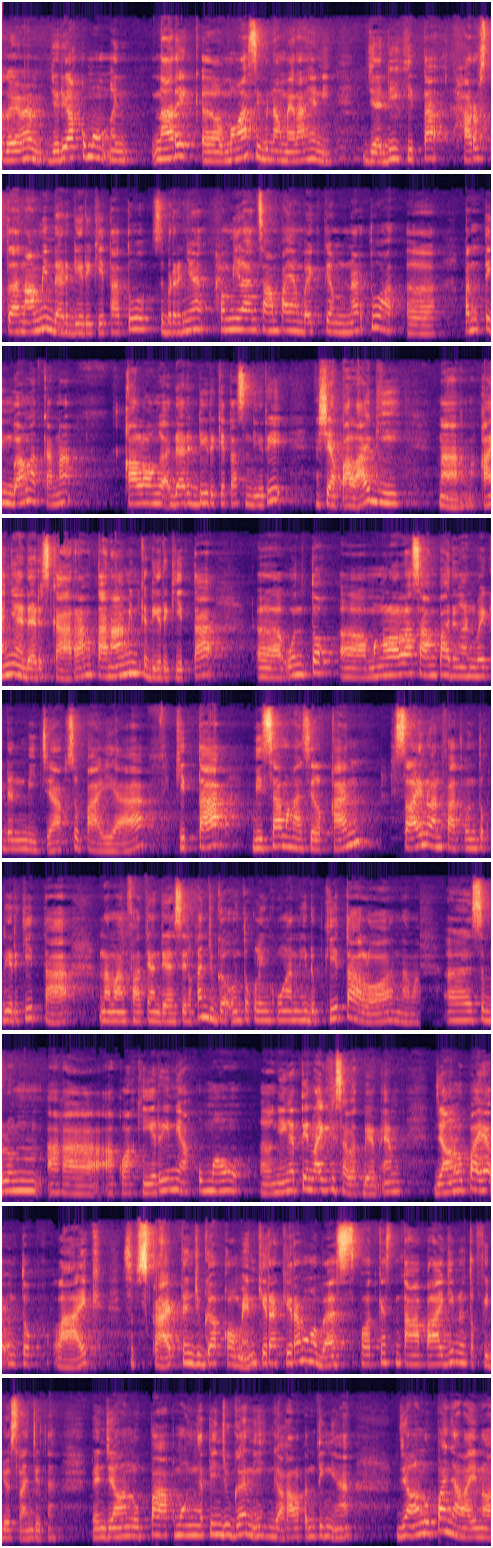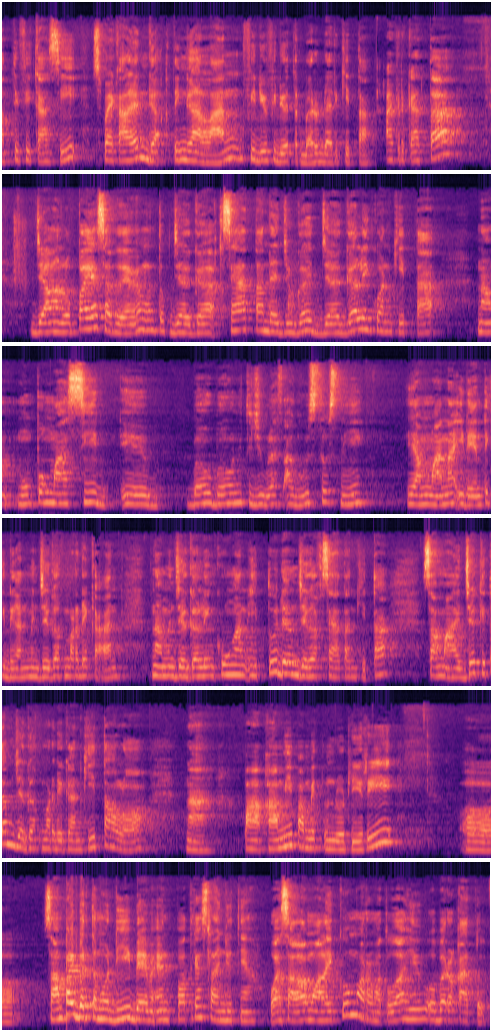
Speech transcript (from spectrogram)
satu mm jadi aku mau narik uh, mau ngasih benang merahnya nih. Jadi kita harus tanamin dari diri kita tuh sebenarnya pemilihan sampah yang baik yang benar tuh uh, penting banget. Karena kalau nggak dari diri kita sendiri siapa lagi? Nah makanya dari sekarang tanamin ke diri kita uh, untuk uh, mengelola sampah dengan baik dan bijak supaya kita bisa menghasilkan selain manfaat untuk diri kita, nah manfaat yang dihasilkan juga untuk lingkungan hidup kita loh. Nah, uh, sebelum uh, aku akhiri nih, aku mau uh, ngingetin lagi ke sahabat BMM, jangan lupa ya untuk like, subscribe, dan juga komen. Kira-kira mau ngebahas podcast tentang apa lagi untuk video selanjutnya. Dan jangan lupa aku mau ngingetin juga nih, nggak kalah pentingnya, Jangan lupa nyalain notifikasi supaya kalian nggak ketinggalan video-video terbaru dari kita. Akhir kata, jangan lupa ya sahabat BMM untuk jaga kesehatan dan juga jaga lingkungan kita Nah, mumpung masih eh, bau-bau nih 17 Agustus nih, yang mana identik dengan menjaga kemerdekaan. Nah, menjaga lingkungan itu dan menjaga kesehatan kita sama aja kita menjaga kemerdekaan kita loh. Nah, Pak kami pamit undur diri. Uh, sampai bertemu di BMN Podcast selanjutnya. Wassalamualaikum warahmatullahi wabarakatuh.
